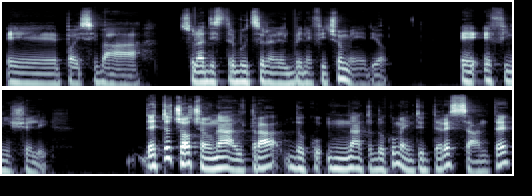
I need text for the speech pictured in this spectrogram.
e poi si va sulla distribuzione del beneficio medio e, e finisce lì. Detto ciò, c'è un, docu- un altro documento interessante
